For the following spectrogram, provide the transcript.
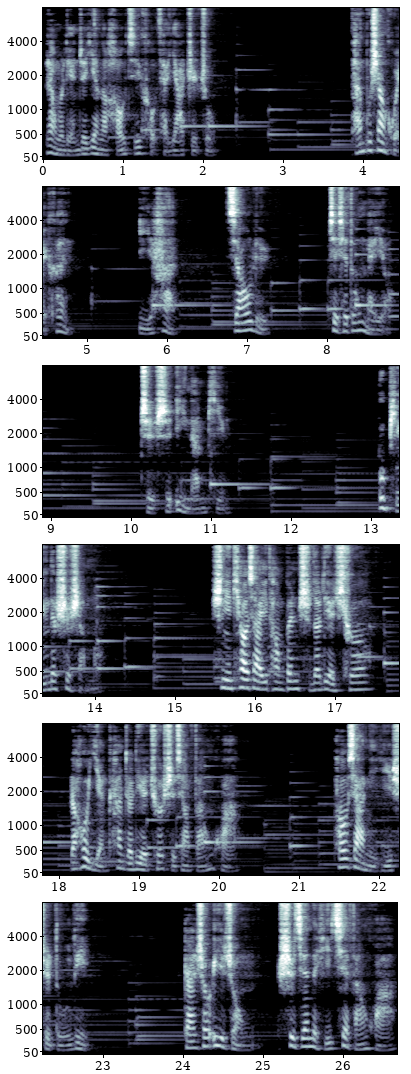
让我连着咽了好几口才压制住。谈不上悔恨、遗憾、焦虑，这些都没有。只是意难平。不平的是什么？是你跳下一趟奔驰的列车，然后眼看着列车驶向繁华，抛下你一世独立，感受一种世间的一切繁华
